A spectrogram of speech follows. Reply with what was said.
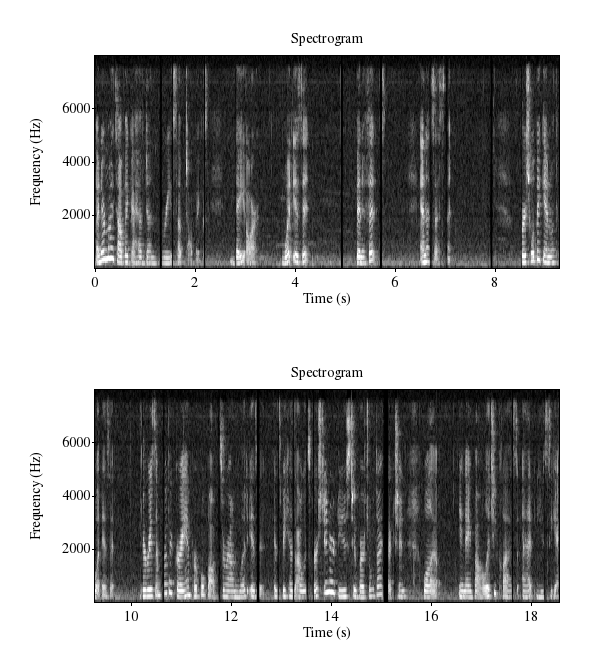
Under my topic, I have done three subtopics. They are what is it, benefits, and assessment. First, we'll begin with what is it. The reason for the gray and purple box around what is it is because I was first introduced to virtual dissection while in a biology class at UCA.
